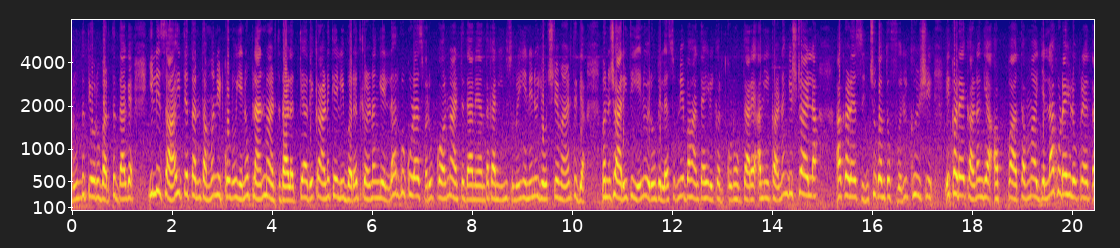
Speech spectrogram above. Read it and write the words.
ಅರುಂಧತಿ ಅವರು ಬರ್ತಿದ್ದಾಗೆ. ಇಲ್ಲಿ ಸಾಹಿತ್ಯ ತನ್ನ ತಮ್ಮನ್ನ ಇಟ್ಕೊಂಡು ಏನೋ ಪ್ಲಾನ್ ಮಾಡ್ತಿದ್ದಾಳೆ. ಅದಕ್ಕೆ ಅದೇ ಕಾರಣಕ್ಕೆ ಇಲ್ಲಿ ಭರತ್ ಕರ್ಣಂಗೆ ಎಲ್ಲರಿಗೂ ಕೂಡ ಸ್ವರೂಪ್ ಕಾಲ್ ಮಾಡ್ತಿದ್ದಾನೆ ಅಂತ ನೀನು ಸುಮ್ಮನೆ ಏನೇನು ಯೋಚನೆ ಮಾಡ್ತಿದ್ಯಾ? ಮನುಷ್ಯ ಆ ರೀತಿ ಏನೂ ಇರುವುದಿಲ್ಲ. ಸುಮ್ಮನೆ ಬಾ ಅಂತ ಹೇಳಿ ಕರೆದುಕೊಂಡು ಹೋಗ್ತಾರೆ. ಅಲ್ಲಿ ಕರ್ಣಂಗೆ ಇಷ್ಟ ಇಲ್ಲ ಆ ಕಡೆ ಸಿಂಚುಗಂತೂ ಫುಲ್ ಖುಷಿ. ಈ ಕಡೆ ಕರ್ಣಂಗೆ ಅಪ್ಪ, ತಮ್ಮ ಎಲ್ಲ ಕೂಡ ಹೇಳೋ ಪ್ರಯತ್ನ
